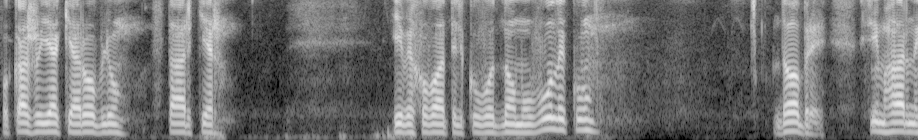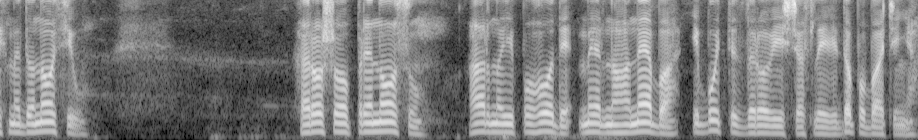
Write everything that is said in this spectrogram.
покажу, як я роблю стартер і виховательку в одному вулику. Добре, всім гарних медоносів, хорошого приносу, гарної погоди, мирного неба і будьте здорові і щасливі. До побачення.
